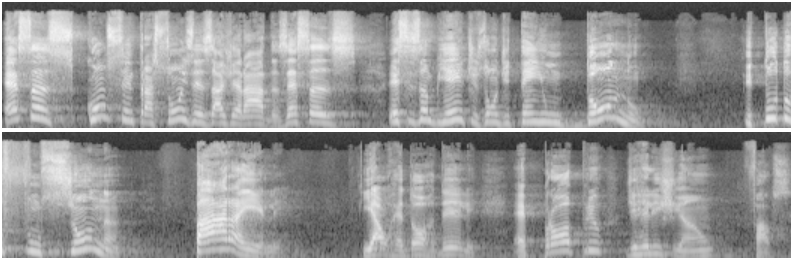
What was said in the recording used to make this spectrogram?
Essas concentrações exageradas, essas, esses ambientes onde tem um dono e tudo funciona para ele e ao redor dele, é próprio de religião falsa.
